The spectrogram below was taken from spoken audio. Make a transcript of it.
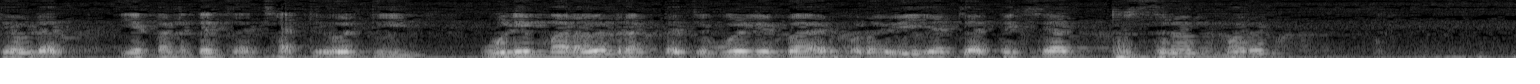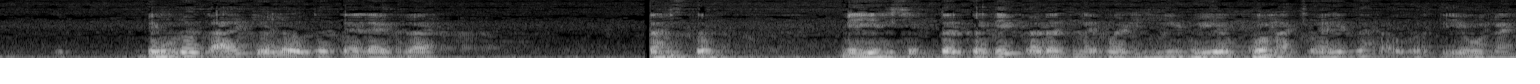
तेवढ्यात एकानं त्यांच्या छातीवरती उडी मारावी रक्ताची गोळी बाहेर पडावी याच्यापेक्षा दुसरं मरण एवढं काय केलं होतं त्या लेकरा जास्त. मी हे शब्द कधी करत नाही पण ही वेळ कोणाच्याही घरावरती येऊ नये.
